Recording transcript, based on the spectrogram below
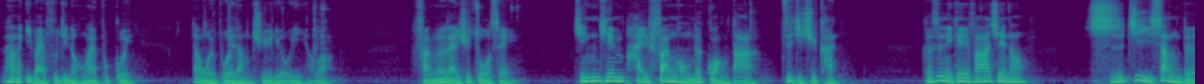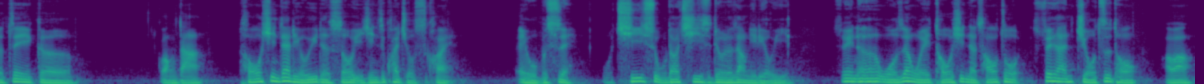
让一百附近的红海不贵，但我也不会让去留意，好不好？反而来去做谁？今天排翻红的广达，自己去看。可是你可以发现哦，实际上的这个广达投信在留意的时候已经是快九十块。哎，我不是哎，我七十五到七十六的让你留意。所以呢，我认为投信的操作虽然九字头，好不好？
